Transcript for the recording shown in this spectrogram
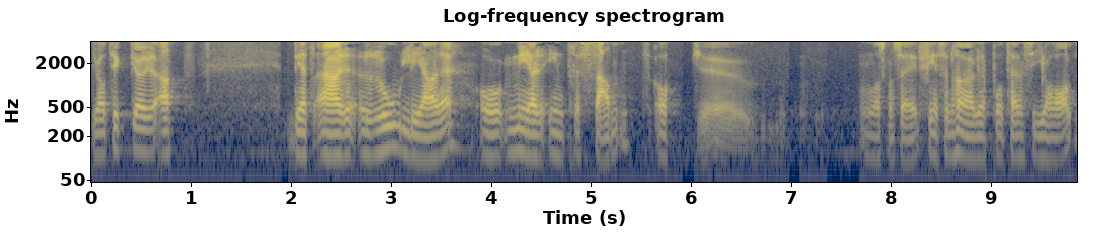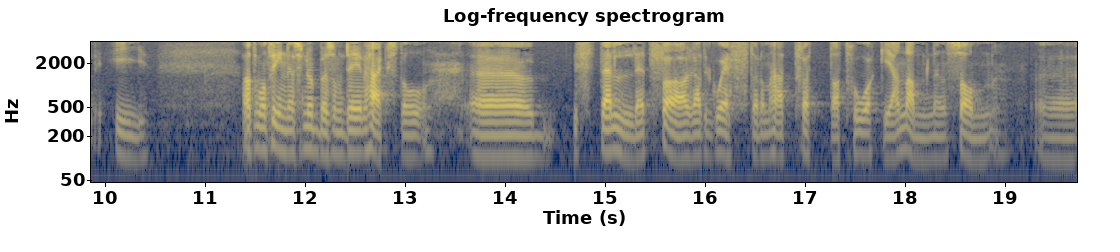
Jag tycker att det är roligare och mer intressant och eh, vad ska man säga, det finns en högre potential i att man tar in en snubbe som Dave Hackstall eh, istället för att gå efter de här trötta, tråkiga namnen som eh,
